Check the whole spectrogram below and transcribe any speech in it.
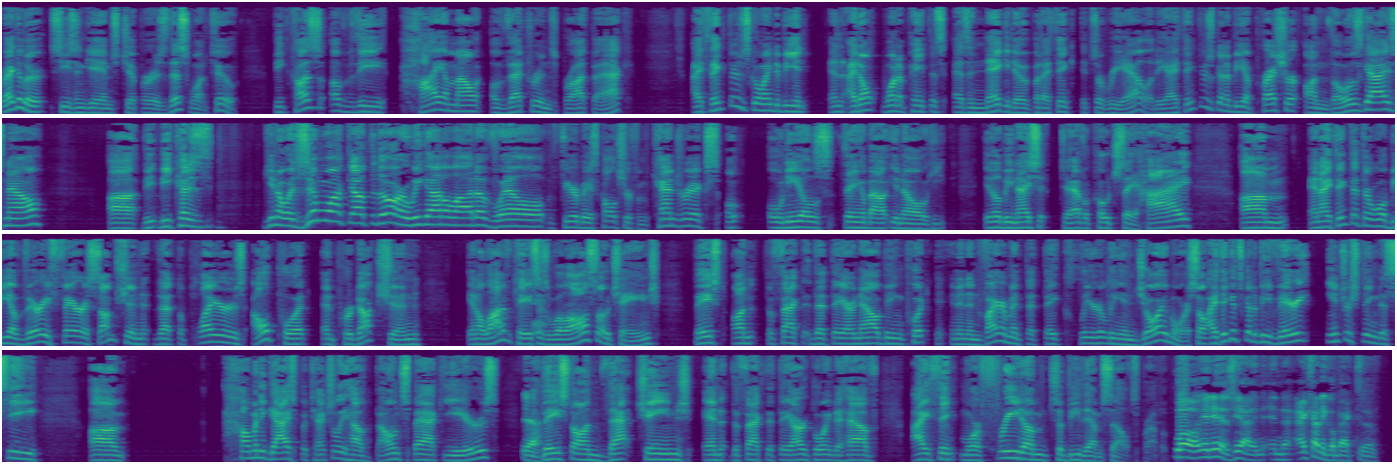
regular season games. Chipper is this one too, because of the high amount of veterans brought back. I think there's going to be an and I don't want to paint this as a negative, but I think it's a reality. I think there's going to be a pressure on those guys now, uh, be, because you know as Zim walked out the door, we got a lot of well fear-based culture from Kendricks, o- O'Neill's thing about you know he it'll be nice to have a coach say hi, um, and I think that there will be a very fair assumption that the players' output and production, in a lot of cases, will also change based on the fact that they are now being put in an environment that they clearly enjoy more. So I think it's going to be very interesting to see um, how many guys potentially have bounce back years Yeah. based on that change and the fact that they are going to have, I think, more freedom to be themselves, probably. Well, it is, yeah, and, and I kind of go back to.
